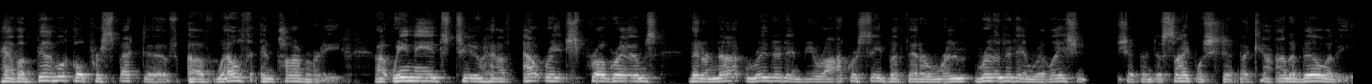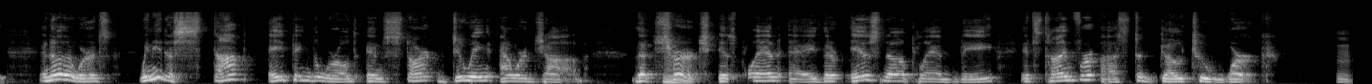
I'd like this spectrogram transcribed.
have a biblical perspective of wealth and poverty. Uh, we need to have outreach programs that are not rooted in bureaucracy, but that are ro- rooted in relationship and discipleship, accountability. In other words, we need to stop aping the world and start doing our job. The hmm. church is plan A. There is no plan B. It's time for us to go to work. Mm.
